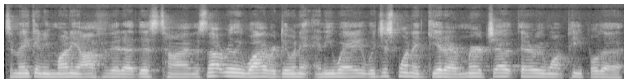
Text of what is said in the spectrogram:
to make any money off of it at this time. That's not really why we're doing it anyway. We just want to get our merch out there. We want people to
